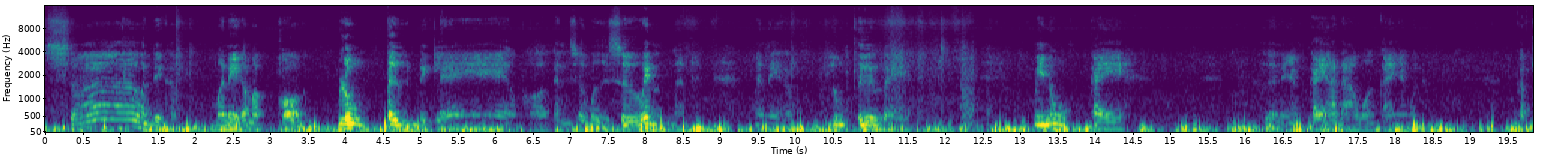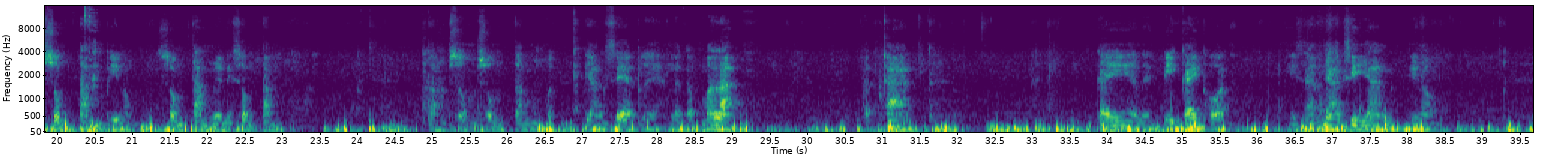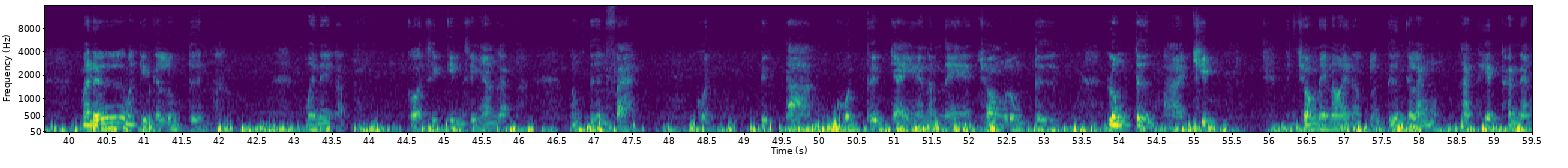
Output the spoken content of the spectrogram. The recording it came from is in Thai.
สวัสดีครับเมื่อนี้ก็มาพอลุงตื่นอีกแล้วพอกันเสมอซเว่นนะเมื่อนี้ครับลุงตื่นไปเมนูไก่เพื่อนอย่างไก่หาดาวไก่หยังวะกับสมตำพี่น้องสมตำเลยในสมตำตำสมสมตำหมึกย่างแซ่บเลยแล้วกับมะละ ผักกาด ไก่อะไรปีกไก่ทอดมีสามอย่างสี่อย่างพี่น้อง มาเด้อมากินกันลุงตื่นเมื่อนี้ครับก่อนสิกินสิย่างกับลุงตื่นฝากกดติดตาม กดถึกใจน้ำแน่ช่องลุงตื่นลุงตื่นพาชิม เป็นช่องน้อยๆเนาะลุงตื่นกำลังหัดเห็ดท่านยัง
